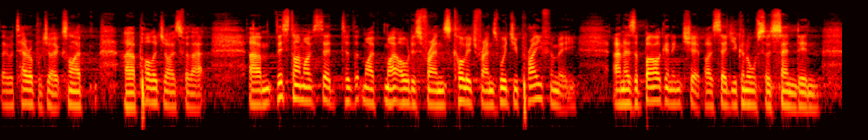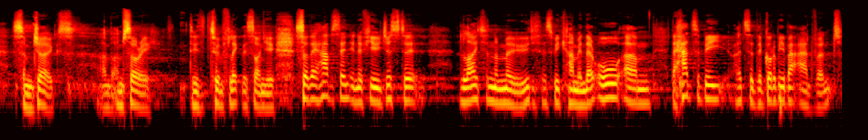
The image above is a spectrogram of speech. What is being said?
They were terrible jokes, and I, I apologize for that. Um, this time I've said to the, my, my oldest friends, college friends, would you pray for me? And as a bargaining chip, I said, you can also send in some jokes. I'm, I'm sorry, to, to inflict this on you. So they have sent in a few just to lighten the mood as we come in. They're all, um, they had to be, I'd said they've got to be about Advent,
